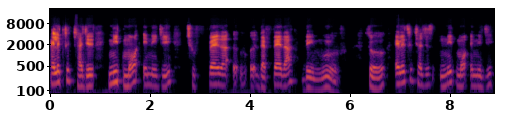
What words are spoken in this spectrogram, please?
Electric charges need more energy to further uh, uh, the further they move. So electric charges need more energy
